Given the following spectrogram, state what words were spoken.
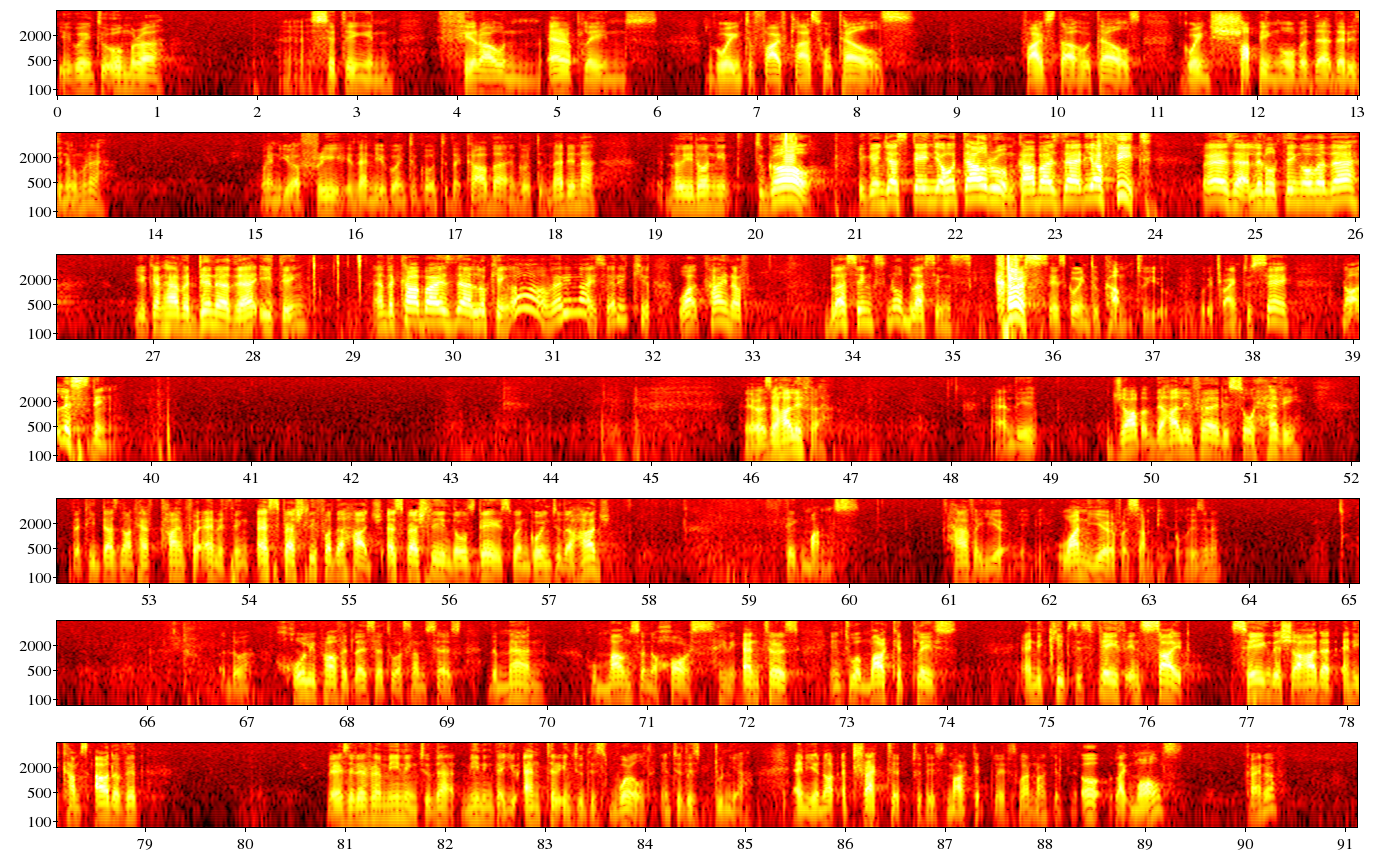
You're going to Umrah, uh, sitting in Firaun airplanes, going to five class hotels, five star hotels, going shopping over there. That is an Umrah. When you are free, then you're going to go to the Kaaba and go to Medina. No, you don't need to go. You can just stay in your hotel room. Kaaba is there at your feet. Where is that little thing over there? You can have a dinner there eating, and the Kaaba is there looking. Oh, very nice, very cute. What kind of blessings? No blessings. Curse is going to come to you. We're trying to say, not listening. There was a Khalifa. And the job of the Khalifa is so heavy that he does not have time for anything, especially for the Hajj, especially in those days when going to the Hajj take months, half a year maybe, one year for some people, isn't it? The Holy Prophet says, the man who mounts on a horse, he enters into a marketplace and he keeps his faith inside, saying the Shahadat, and he comes out of it. There is a different meaning to that, meaning that you enter into this world, into this dunya, and you're not attracted to this marketplace. What marketplace? Oh, like malls, kind of.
